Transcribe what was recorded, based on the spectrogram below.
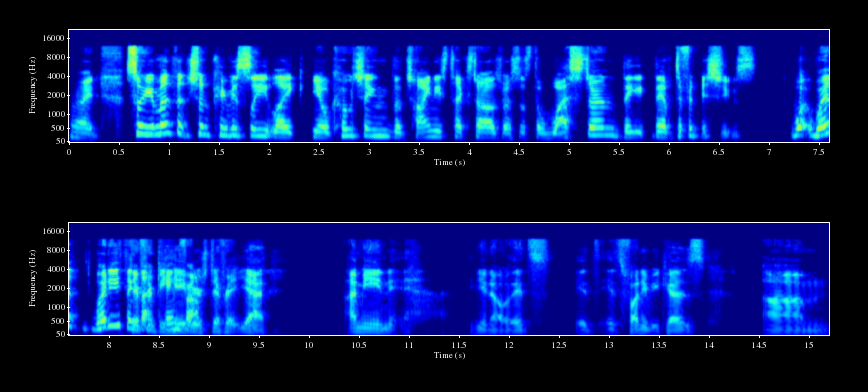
right. So you mentioned previously, like you know, coaching the Chinese textiles versus the Western. They they have different issues. What where where do you think different that came behaviors, from? Different, yeah. I mean, you know, it's it's it's funny because, um,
